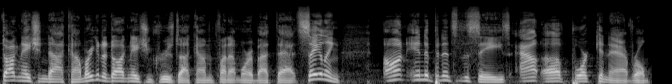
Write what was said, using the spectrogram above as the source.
dawgnation.com or you go to dognationcruise.com and find out more about that. Sailing on Independence of the Seas out of Port Canaveral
